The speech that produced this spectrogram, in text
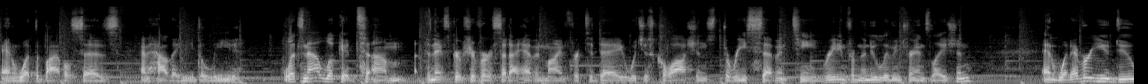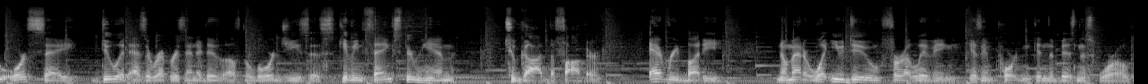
and what the Bible says and how they need to lead. Let's now look at um, the next scripture verse that I have in mind for today, which is Colossians 3:17, reading from the New Living Translation. And whatever you do or say, do it as a representative of the Lord Jesus, giving thanks through him to God the Father. Everybody, no matter what you do for a living, is important in the business world.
